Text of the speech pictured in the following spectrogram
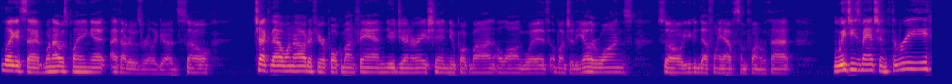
like I said, when I was playing it, I thought it was really good. So check that one out if you're a Pokemon fan, new generation, new Pokemon, along with a bunch of the other ones. So you can definitely have some fun with that. Luigi's Mansion 3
